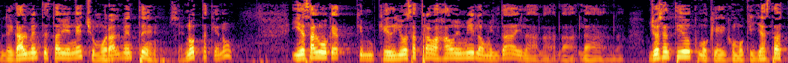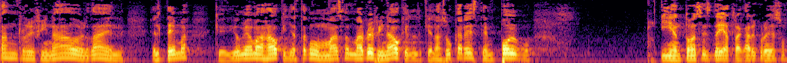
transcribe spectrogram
legalmente está bien hecho, moralmente se nota que no. Y es algo que, que, Dios ha trabajado en mí, la humildad y la yo he sentido como que, como que ya está tan refinado, ¿verdad? El, el tema que Dios me ha majado, que ya está como más, más refinado que el, que el azúcar este en polvo. Y entonces de a tragar grueso,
